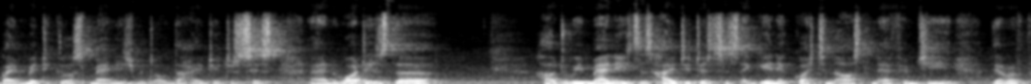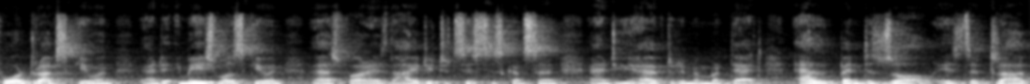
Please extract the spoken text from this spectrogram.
by meticulous management of the hydatid cyst. And what is the how do we manage this hydatidosis? Again, a question asked in FMG. There were four drugs given and the image was given as far as the hydatid cyst is concerned. And you have to remember that albendazole is the drug,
